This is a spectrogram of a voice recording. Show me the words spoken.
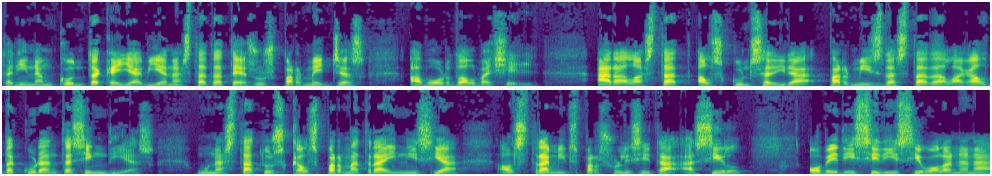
tenint en compte que ja havien estat atesos per metges a bord del vaixell. Ara l'Estat els concedirà permís d'estada legal de 45 dies, un estatus que els permetrà iniciar els tràmits per sol·licitar asil o bé decidir si volen anar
